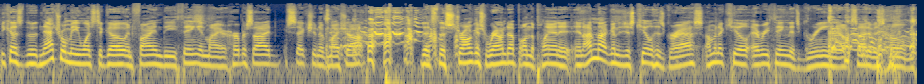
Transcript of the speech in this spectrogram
because the natural me wants to go and find the thing in my herbicide section of my shop that's the strongest Roundup on the planet, and I'm not going to just kill his grass. I'm going to kill everything that's green outside of his home.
